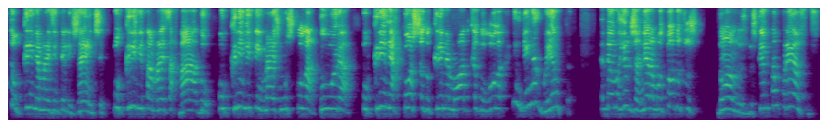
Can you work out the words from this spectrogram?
Então, o crime é mais inteligente, o crime está mais armado, o crime tem mais musculatura, o crime, a coxa do crime é maior do que a do Lula. Ninguém aguenta. Entendeu? No Rio de Janeiro, todos os donos dos crimes estão presos.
